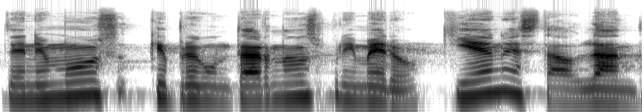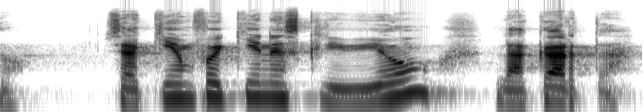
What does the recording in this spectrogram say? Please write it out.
tenemos que preguntarnos primero, ¿quién está hablando? O sea, ¿quién fue quien escribió la carta?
